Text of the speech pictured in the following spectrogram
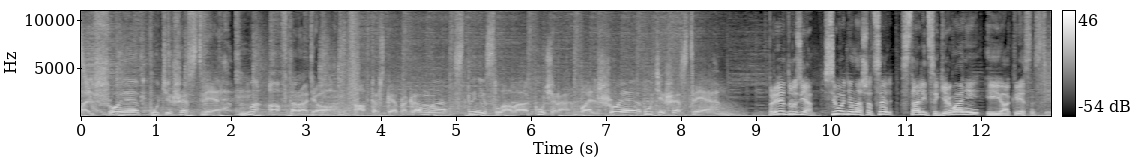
Большое путешествие на Авторадио. Авторская программа Станислава Кучера. Большое путешествие. Привет, друзья! Сегодня наша цель – столица Германии и ее окрестности.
